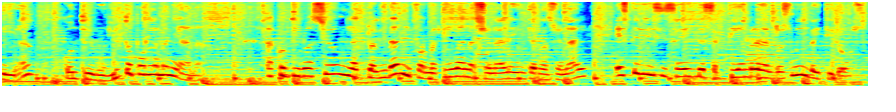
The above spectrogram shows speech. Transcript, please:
día con Tribunito por la Mañana. A continuación, la actualidad informativa nacional e internacional este 16 de septiembre del 2022.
